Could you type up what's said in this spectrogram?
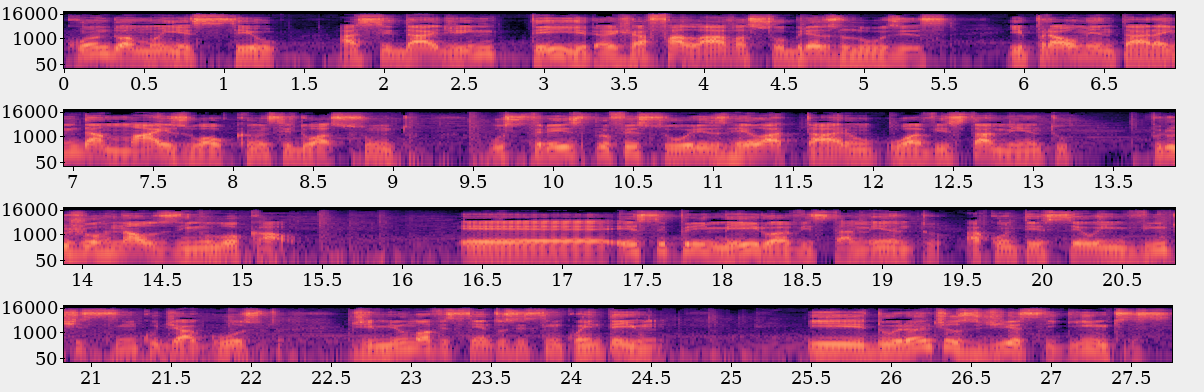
Quando amanheceu, a cidade inteira já falava sobre as luzes, e para aumentar ainda mais o alcance do assunto, os três professores relataram o avistamento para o jornalzinho local. É, esse primeiro avistamento aconteceu em 25 de agosto de 1951. E durante os dias seguintes,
